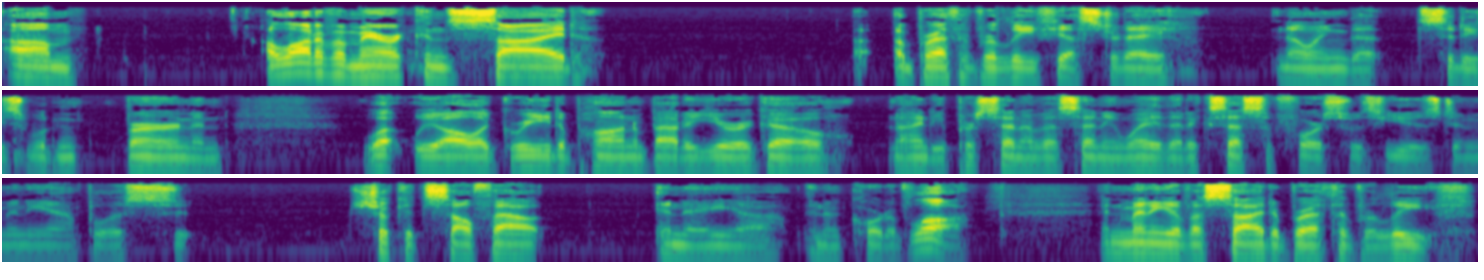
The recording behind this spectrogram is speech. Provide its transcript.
um, a lot of Americans sighed a- breath of relief yesterday, knowing that cities wouldn't burn and what we all agreed upon about a year ago, 90% of us anyway, that excessive force was used in Minneapolis, shook itself out in a, uh, in a court of law. And many of us sighed a breath of relief.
